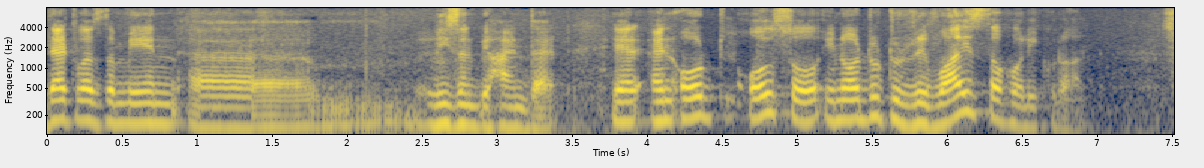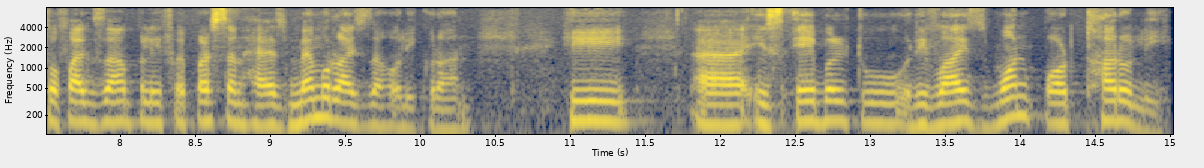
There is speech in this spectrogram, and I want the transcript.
that was the main uh, reason behind that. And also in order to revise the Holy Quran. So for example, if a person has memorized the Holy Quran, he uh, is able to revise one part thoroughly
